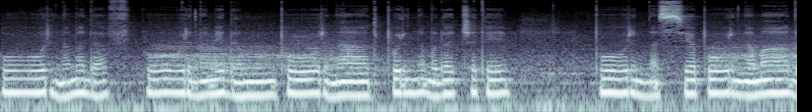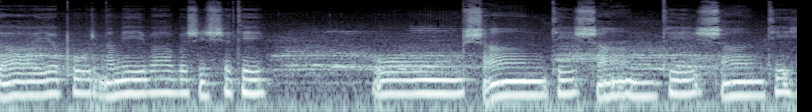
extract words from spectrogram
Purnamadav Purnamidam Purnat Purnamudachyate पूर्णस्य पूर्णमादाय पूर्णमेवावशिष्यते। ॐ शान्ति शान्ति शान्तिः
